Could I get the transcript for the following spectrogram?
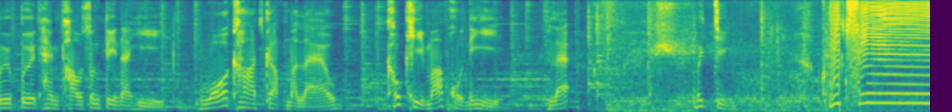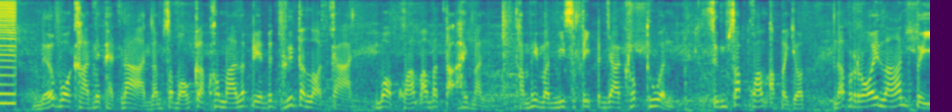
มือปืนแห่งเผ่าซนตีนาฮีวอขาดกลับมาแล้ว เขาขี่ม้าโพนี่ และไม่จริงเนื้อวัวขาดในแผ่นหน้านำสมองกลับเข้ามาและเปลี่ยนเป็นพื้นตลอดการ มอบความอมตะให้มันทำให้มันมีสติปัญญาครบถ้วน ซึมซับความอัปยศนับร้อยล้านปี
